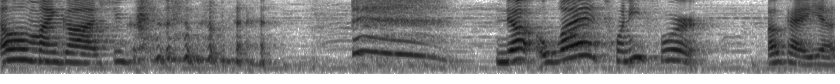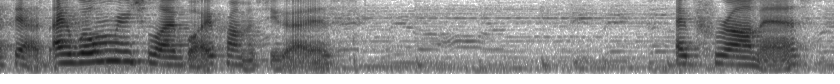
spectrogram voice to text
Oh my gosh, you guys are in the best. No, what? 24. Okay, yes, yes. I will reach live goal. I promise you guys. I promise.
